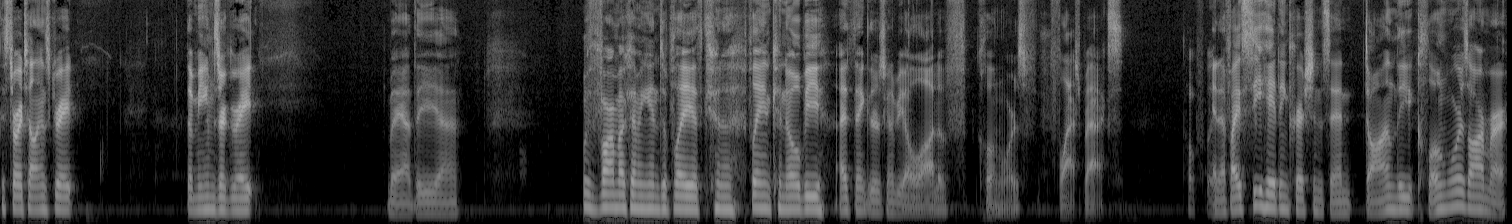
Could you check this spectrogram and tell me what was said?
His storytelling is great. The memes are great. But yeah, the uh, with Varma coming into play with Ken- playing Kenobi, I think there's going to be a lot of Clone Wars flashbacks. Hopefully, And if I see Hayden Christensen don the Clone Wars armor,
